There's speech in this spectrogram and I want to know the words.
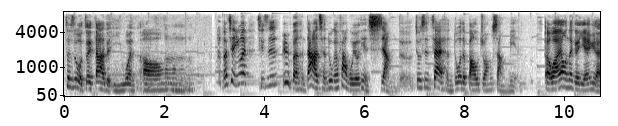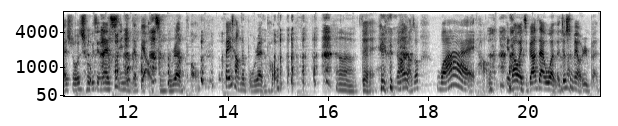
这是我最大的疑问了。哦，嗯。而且因为其实日本很大的程度跟法国有点像的，就是在很多的包装上面，呃，我要用那个言语来说出现在西敏的表情，不认同，非常的不认同。嗯，对。然后想说，why？好，点到为止，不要再问了，就是没有日本。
